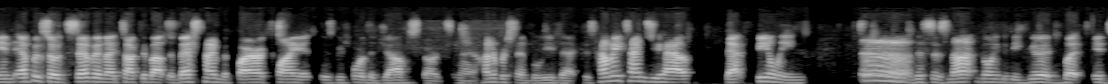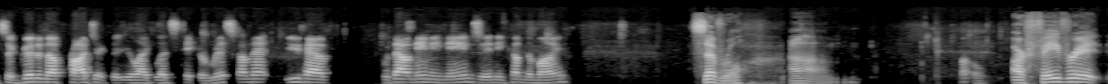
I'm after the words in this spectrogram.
in episode seven, I talked about the best time to fire a client is before the job starts. And I 100% believe that because how many times you have that feeling, this is not going to be good, but it's a good enough project that you're like, let's take a risk on that. Do you have, without naming names, any come to mind? Several. Um, Uh-oh. our favorite,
